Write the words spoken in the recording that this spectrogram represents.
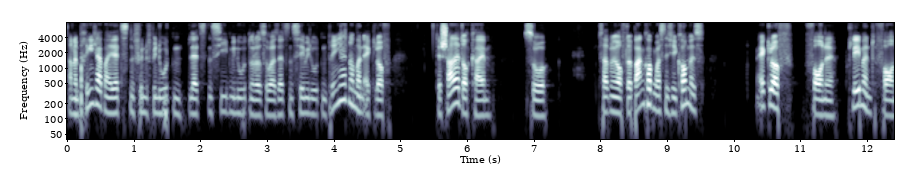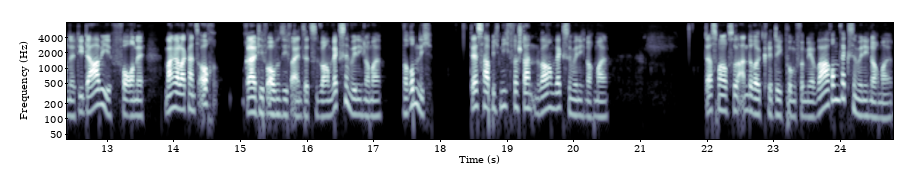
Dann bringe ich halt mal die letzten fünf Minuten, letzten sieben Minuten oder sowas, letzten zehn Minuten, bringe ich halt nochmal einen Eckloff. Der schadet doch keinem. So. Das hat man auf der Bank hocken, was nicht gekommen ist. Eckloff vorne, Clement vorne, die Darby vorne. Mangala kann es auch relativ offensiv einsetzen. Warum wechseln wir nicht nochmal? Warum nicht? Das habe ich nicht verstanden. Warum wechseln wir nicht nochmal? Das war noch so ein anderer Kritikpunkt von mir. Warum wechseln wir nicht nochmal?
